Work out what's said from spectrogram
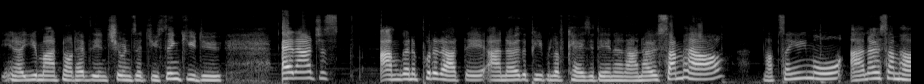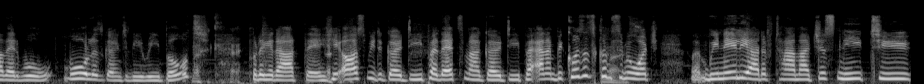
you know, you might not have the insurance that you think you do. And I just, I'm going to put it out there. I know the people of KZN and I know somehow Not saying anymore. I know somehow that wall, wall is going to be rebuilt. Putting it out there. He asked me to go deeper. That's my go deeper. And because it's Consumer Watch, we're nearly out of time. I just need to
